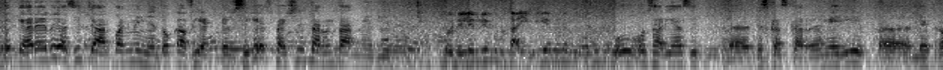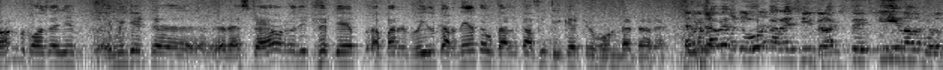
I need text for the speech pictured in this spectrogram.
ਇਹ ਕਹਿ ਰਹੇ ਵੀ ਅਸੀਂ 4-5 ਮਹੀਨੇ ਤੋਂ ਕਾਫੀ ਐਕਟਿਵ ਸੀਗੇ ਸਪੈਸ਼ਲੀ ਤਰਨਤਾਰਨ ਏਰੀਆ ਦੇ ਵਿੱਚ। ਕੋਈ ਡਿਲੀਵਰੀ ਭੁਗਤਾਈ ਵੀ ਹੈ ਮੈਨੂੰ ਉਹ ਉਹ ਸਾਰੀਆਂ ਅਸੀਂ ਡਿਸਕਸ ਕਰ ਰਹੇ ਹਾਂ ਜੀ ਲੇਟਰ ਔਨ ਬਿਕੋਜ਼ ਅਜੇ ਇਮੀਡੀਏਟ ਅਰੈਸਟ ਹੈ ਔਰ ਉਹਦੀ ਫਿਰ ਜੇ ਆਪਾਂ ਰਿਵੀਲ ਕਰਦੇ ਹਾਂ ਤਾਂ ਉਹ ਗੱਲ ਕਾਫੀ ਲੀਕੇਜ ਹੋਣ ਦਾ ਡਰ ਹੈ। ਪੁਲਿਸ ਸਾਹਿਬ ਇਹ ਸਟੋਰ ਕਰ ਰਹੇ ਸੀ ਡਰੱਗਸ ਤੇ ਕੀ ਇਹਨਾਂ ਦਾ ਮੋਡਲ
